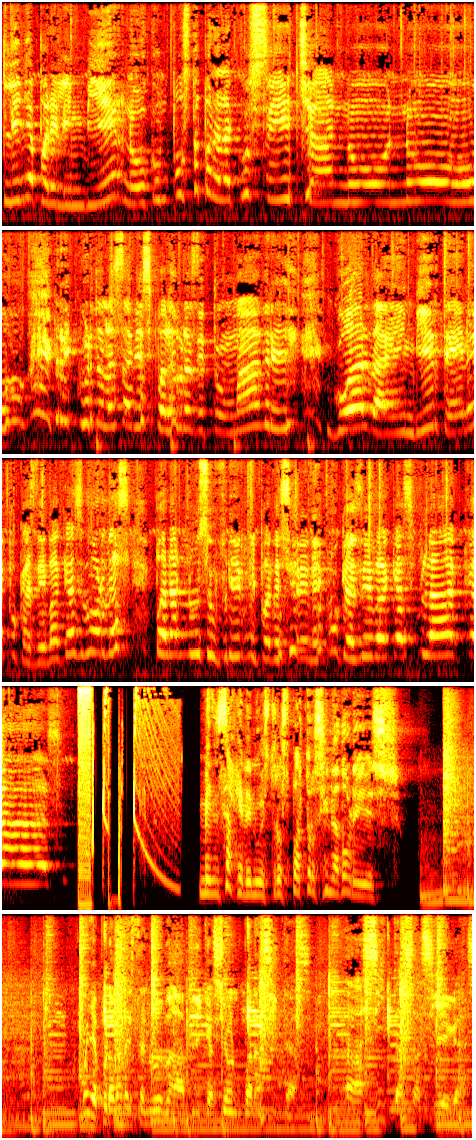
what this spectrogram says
leña para el invierno composta para la cosecha? No, no. Recuerda las sabias palabras de tu madre. Guarda e invierte en épocas de vacas gordas para no sufrir ni padecer en épocas de vacas flacas. Mensaje de nuestros patrocinadores. Voy a probar esta nueva aplicación para citas. A citas a ciegas.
